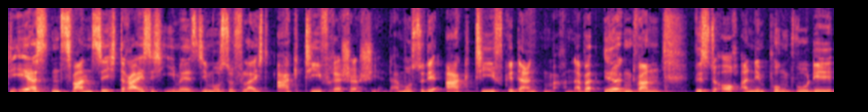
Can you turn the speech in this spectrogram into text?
Die ersten 20, 30 E-Mails, die musst du vielleicht aktiv recherchieren. Da musst du dir aktiv Gedanken machen. Aber irgendwann bist du auch an dem Punkt, wo die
